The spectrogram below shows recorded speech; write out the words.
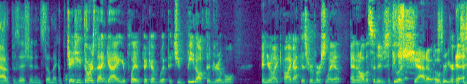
out of position and still make a play. JT Thor's that guy you're playing pickup with that you beat off the dribble and you're like, oh, I got this reverse layup. And then all of a sudden you just feel a shadow over your head.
